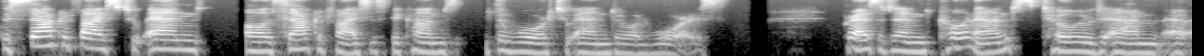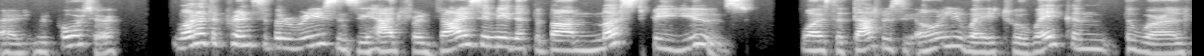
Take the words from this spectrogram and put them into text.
The sacrifice to end all sacrifices becomes the war to end all wars. President Conant told um, a, a reporter, one of the principal reasons he had for advising me that the bomb must be used was that that was the only way to awaken the world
